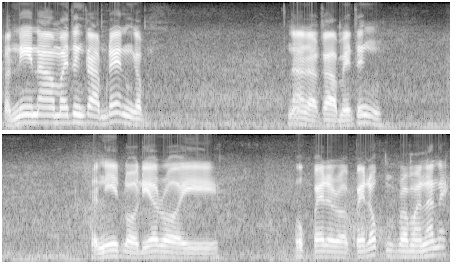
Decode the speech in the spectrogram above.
กันนี้หน้าไม่ถึงตามเล่นกับหน้าราคาไม่ถึง กันนี้โปรเดียวรอยหกไปรอยไปรกประมาณนั้นเลย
